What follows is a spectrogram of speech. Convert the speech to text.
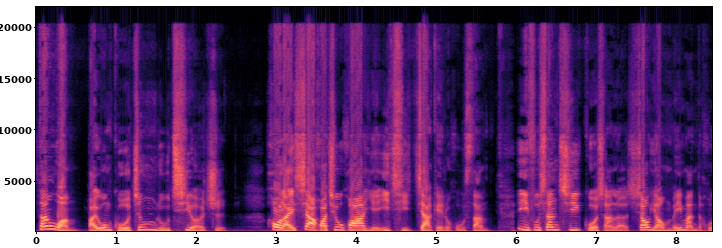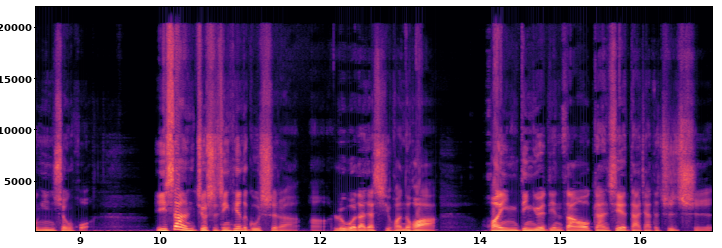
当晚，白翁果真如期而至。后来，夏花、秋花也一起嫁给了胡三，一夫三妻，过上了逍遥美满的婚姻生活。以上就是今天的故事了啊！如果大家喜欢的话，欢迎订阅、点赞哦，感谢大家的支持。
